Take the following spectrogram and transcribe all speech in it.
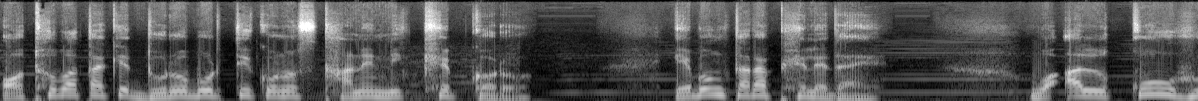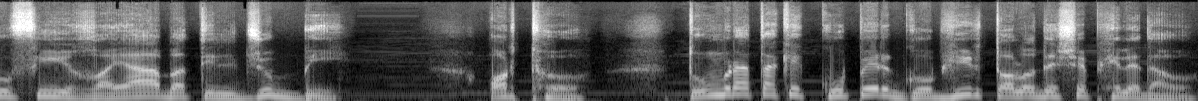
অথবা তাকে দূরবর্তী কোনো স্থানে নিক্ষেপ করো, এবং তারা ফেলে দেয়। ওয়া আল কুহুফি গয়াবাতিল জুব্বি। অর্থ, তোমরা তাকে কূপের গভীর তলদেশে ফেলে দাও।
